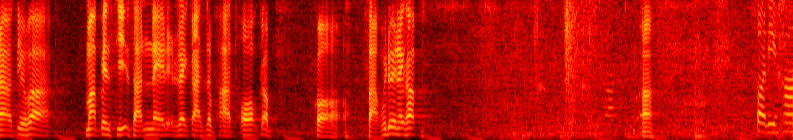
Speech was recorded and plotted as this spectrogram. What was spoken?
นะที่ว่ามาเป็นสีสันในรายการสภาทอล์กครับก็ฝากไว้ด้วยนะครับอะ สวัสดีค่ะ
